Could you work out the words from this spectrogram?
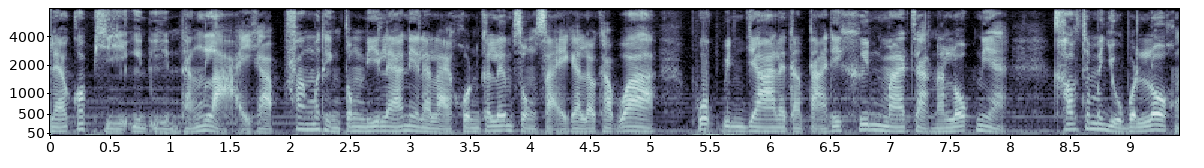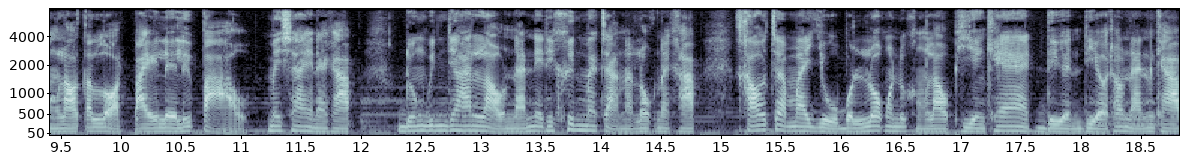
แล้วก็ผีอื่นๆ ทั้งหลายครับ ฟังมาถึงตรงนี้แล้วเนี่ยหลายๆ คนก็เริ่มสงสัยกันแล้วครับว่าพวกวิญญาณอะไรต่างๆ ที่ขึ้นมาจากนรกเนี่ยเขาจะมาอยู่บนโลกของเราตลอดไปเลยหรือเปล่า ไม่ใช่นะครับ ดวงวิญญาณเหล่านั้นเนี่ยที่ขึ้นมาจากนรกนะครับเขาจะมาอยู่บนโลกมนุษย์ของเราเพียงแค่เดือนเดียวเท่านั้นครับ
